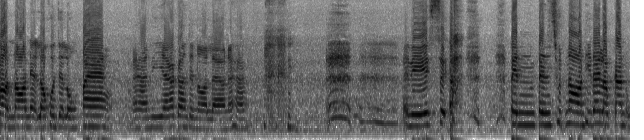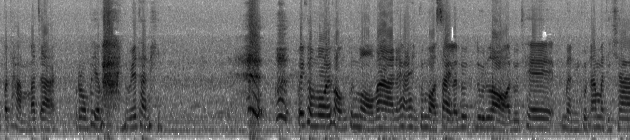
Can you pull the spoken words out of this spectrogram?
ก่อนนอนเนี่ย เราควรจะลงแป้งนะคะนี่ยาก็กำลังจะนอนแล้วนะคะอันนี้เป็นเป็นชุดนอนที่ได้รับการอุปถัมภ์มาจากโรงพยาบาลเวชธานีไปขโมยของคุณหมอมานะคะเห็นคุณหมอใส่แล้วดูดูหล่อดูเท่เหมือนคุณอ้ำมติชา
